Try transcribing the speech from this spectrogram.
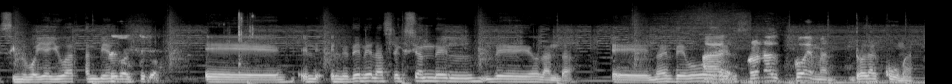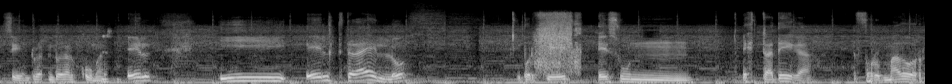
si me voy a ayudar también. Eh, el, el, de la selección del, de Holanda. Eh, no es de vos. Ah, Ronald Koeman. Ronald Koeman, sí, Ronald Koeman. Él, y él traerlo, porque es un estratega, formador,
